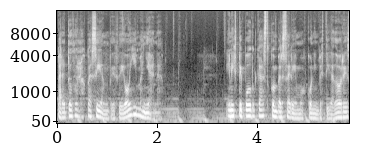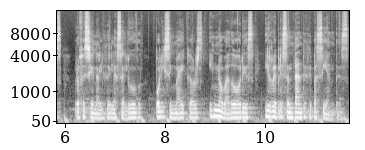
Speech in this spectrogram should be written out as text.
para todos los pacientes de hoy y mañana. En este podcast conversaremos con investigadores, profesionales de la salud, policymakers, innovadores y representantes de pacientes.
